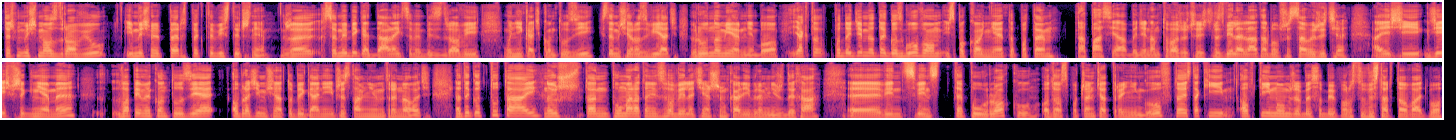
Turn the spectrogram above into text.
też myślmy o zdrowiu i myślmy perspektywistycznie, że chcemy biegać dalej, chcemy być zdrowi, unikać kontuzji, chcemy się rozwijać równomiernie, bo jak to podejdziemy do tego z głową i spokojnie, to potem ta pasja będzie nam towarzyszyć przez wiele lat albo przez całe życie. A jeśli gdzieś przygniemy, łapiemy kontuzję, obrazimy się na to bieganie i przestaniemy trenować. Dlatego tutaj, no już ten półmaraton jest o wiele cięższym kalibrem niż dycha, e, więc, więc te pół roku od rozpoczęcia treningów to jest taki optimum, żeby sobie po prostu wystartować, bo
